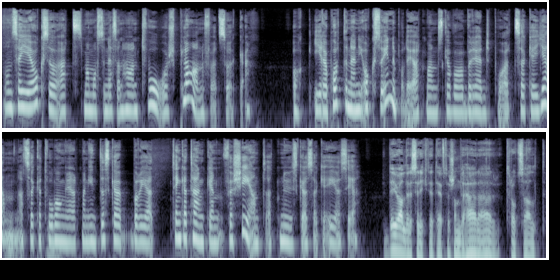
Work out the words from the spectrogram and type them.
hon säger också att man måste nästan ha en tvåårsplan för att söka. Och i rapporten är ni också inne på det, att man ska vara beredd på att söka igen, att söka två mm. gånger, att man inte ska börja tänka tanken för sent att nu ska jag söka EAC. Det är ju alldeles riktigt eftersom det här är trots allt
